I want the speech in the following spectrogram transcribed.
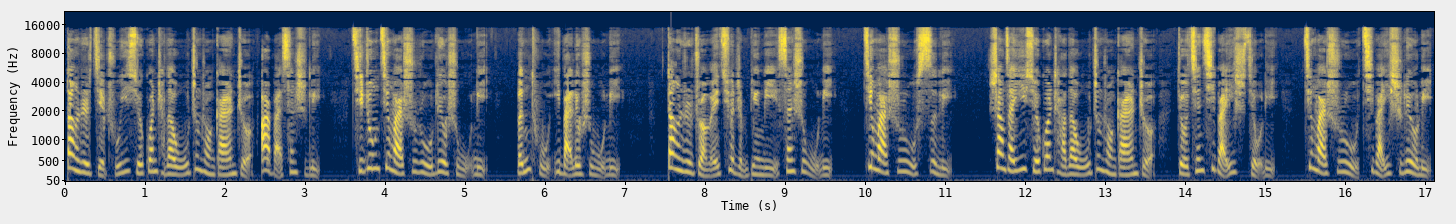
当日解除医学观察的无症状感染者二百三十例，其中境外输入六十五例，本土一百六十五例。当日转为确诊病例三十五例，境外输入四例。尚在医学观察的无症状感染者九千七百一十九例，境外输入七百一十六例，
